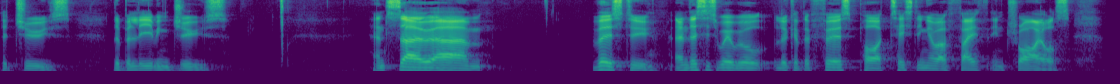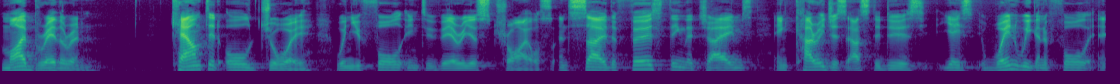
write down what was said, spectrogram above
the Jews, the believing Jews. And so, um, verse 2, and this is where we'll look at the first part testing of our faith in trials. My brethren, Count it all joy when you fall into various trials. And so, the first thing that James encourages us to do is yes, when we're going to fall eh,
